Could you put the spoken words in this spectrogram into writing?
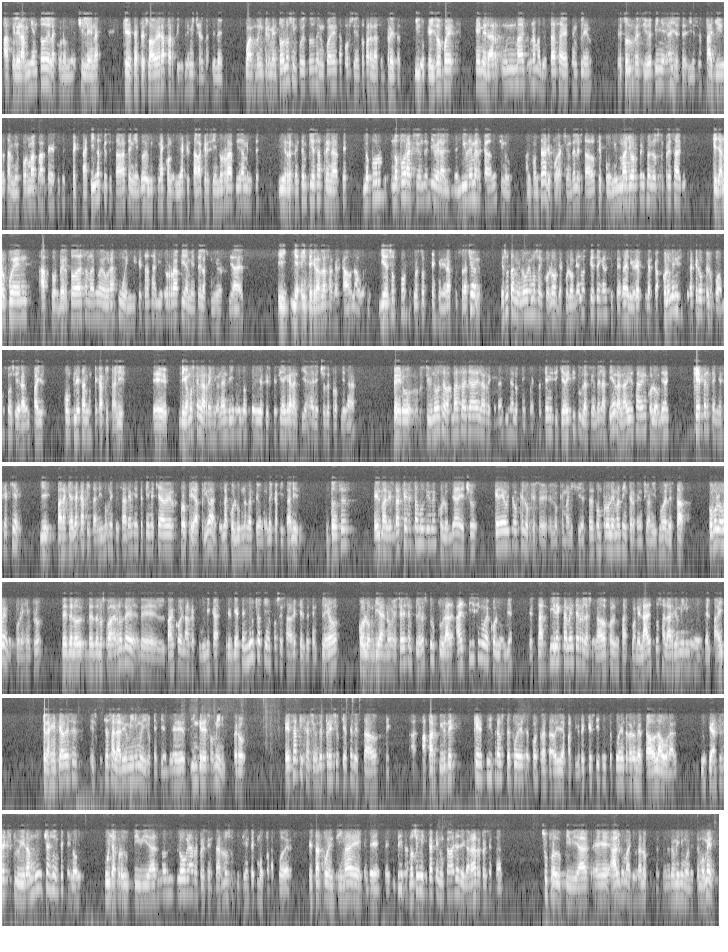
aceleramiento de la economía chilena que se empezó a ver a partir de Michel Bachelet, cuando incrementó los impuestos en un 40% para las empresas y lo que hizo fue generar un, una mayor tasa de desempleo. Esto lo recibe Piñera y ese, y estallido también forma parte de esas expectativas que se estaba teniendo de una economía que estaba creciendo rápidamente y de repente empieza a frenarse, no por, no por acción del, liberal, del libre mercado, sino al contrario, por acción del Estado que pone un mayor peso en los empresarios que ya no pueden absorber toda esa mano de obra juvenil que está saliendo rápidamente de las universidades e integrarlas al mercado laboral. Y eso, por supuesto, que genera frustraciones. Eso también lo vemos en Colombia. Colombia no es que tenga el sistema de libre mercado. Colombia ni siquiera creo que lo podamos considerar un país completamente capitalista. Eh, digamos que en la región andina no puede decir que sí hay garantía de derechos de propiedad, pero si uno se va más allá de la región andina, lo que encuentra es que ni siquiera hay titulación de la tierra. Nadie sabe en Colombia qué pertenece a quién. Y para que haya capitalismo necesariamente tiene que haber propiedad privada. Esa es la columna vertebral del capitalismo. Entonces, el malestar que estamos viendo en Colombia, de hecho, creo yo que lo que, se, lo que manifiesta son problemas de intervencionismo del Estado. ¿Cómo lo vemos? Por ejemplo, desde, desde los cuadernos del Banco de la República, desde hace mucho tiempo se sabe que el desempleo colombiano, ese desempleo estructural altísimo de Colombia, está directamente relacionado con, con el alto salario mínimo del país. Que la gente a veces escucha salario mínimo y lo que entiende es ingreso mínimo, pero esa fijación de precio que hace el Estado, a partir de qué cifra usted puede ser contratado y a partir de qué cifra usted puede entrar al mercado laboral, lo que hace es excluir a mucha gente que no cuya productividad no logra representar lo suficiente como para poder estar por encima de, de, esa cifra. No significa que nunca vaya a llegar a representar su productividad eh, algo mayor a lo que está el salario mínimo en este momento.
